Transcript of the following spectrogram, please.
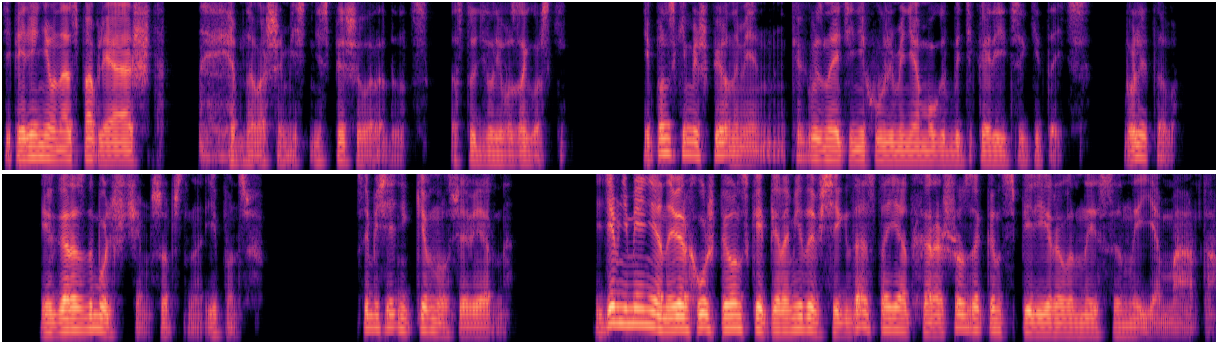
Теперь они у нас попляшут. Я бы на вашем месте не спешил радоваться, — остудил его Загорский. Японскими шпионами, как вы знаете, не хуже меня могут быть и корейцы, и китайцы. Более того, их гораздо больше, чем, собственно, японцев. Собеседник кивнул, все верно. И тем не менее, наверху шпионской пирамиды всегда стоят хорошо законспирированные сыны Ямато.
